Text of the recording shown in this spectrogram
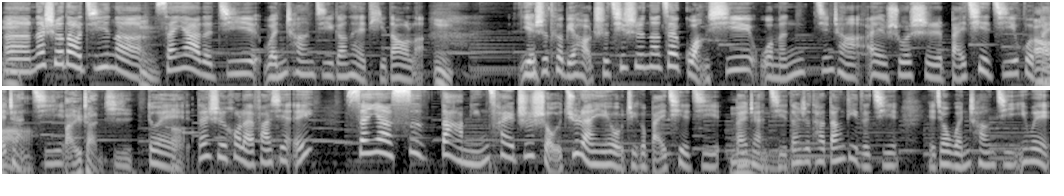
嗯，那说到鸡呢，三亚的鸡文昌鸡刚才也提到了。嗯。也是特别好吃。其实呢，在广西，我们经常爱说是白切鸡或白斩鸡。白斩鸡。对，但是后来发现，哎。三亚四大名菜之首，居然也有这个白切鸡、白斩鸡，但是它当地的鸡也叫文昌鸡，因为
